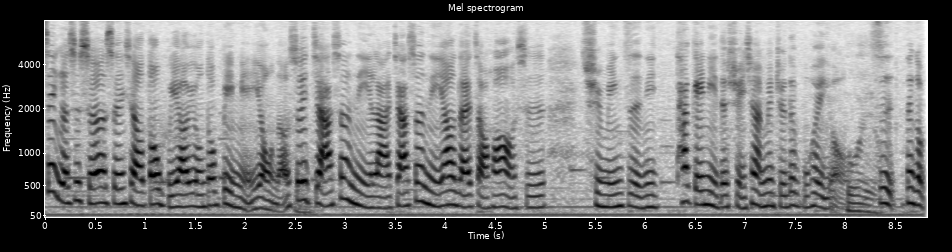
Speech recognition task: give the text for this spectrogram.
这个是十二生肖都不要用，都避免用的。所以假设你啦，假设你要来找黄老师取名字，你他给你的选项里面绝对不会有字，那个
